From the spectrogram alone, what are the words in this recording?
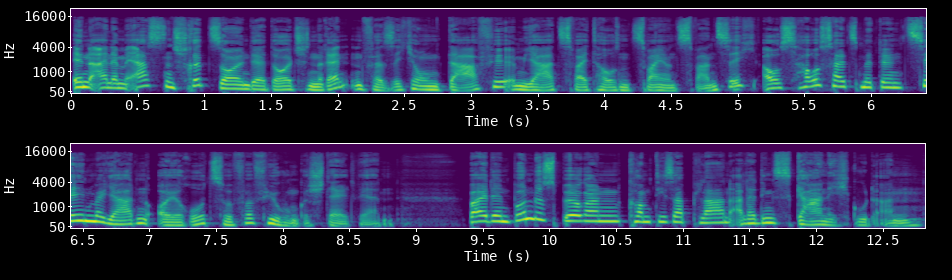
In einem ersten Schritt sollen der deutschen Rentenversicherung dafür im Jahr 2022 aus Haushaltsmitteln 10 Milliarden Euro zur Verfügung gestellt werden. Bei den Bundesbürgern kommt dieser Plan allerdings gar nicht gut an.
